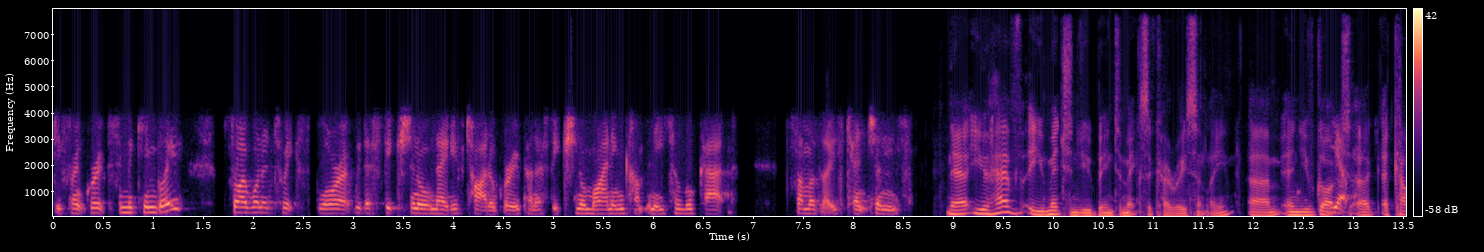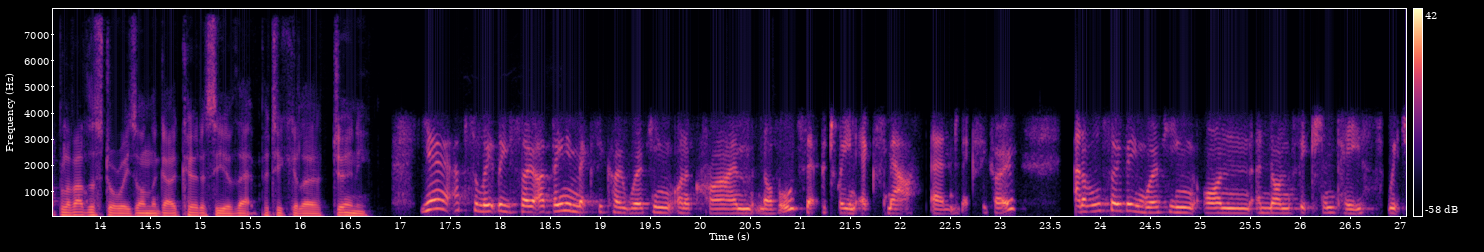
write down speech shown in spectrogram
different groups in the Kimberley. So I wanted to explore it with a fictional native title group and a fictional mining company to look at some of those tensions. Now you have you mentioned you've been to Mexico recently, um, and you've got yep. a, a, couple of other stories on the go, courtesy of that particular journey. Yeah, absolutely. So I've been in Mexico working on a crime novel set between Exmouth and Mexico. And I've also been working on a non-fiction piece which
